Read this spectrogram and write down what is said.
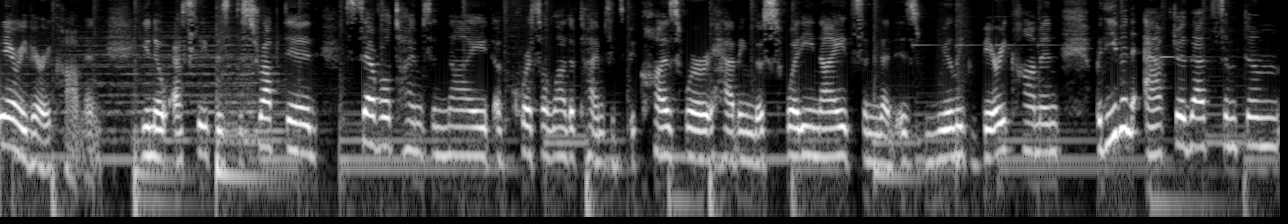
very, very common. You know, our sleep is disrupted several times a night. Of course, a lot of times it's because we're having those sweaty nights, and that is really very common. But even after that symptom,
